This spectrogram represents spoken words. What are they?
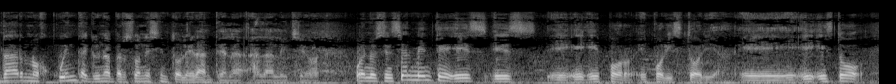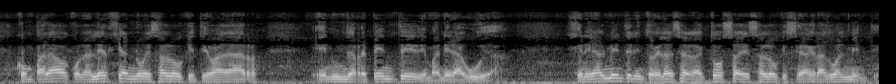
darnos cuenta que una persona es intolerante a la, leche de vaca? Bueno, esencialmente es, es, eh, es, por, es por historia. Eh, esto, comparado con la alergia, no es algo que te va a dar en un de repente de manera aguda. Generalmente la intolerancia a la lactosa es algo que se da gradualmente,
